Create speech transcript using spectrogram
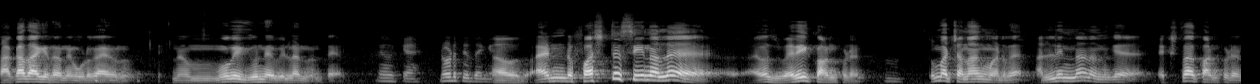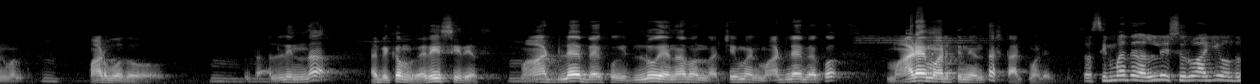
ಸಾಕಾದಾಗಿದ್ದಾನೆ ಹುಡುಗ ಇವನು. ನಮ್ಮ ಮೂವಿಗೆ ಇವನೇ ವಿಲನ್ ಅಂತ ಹೇಳಿ. ಹೌದು. ಆ್ಯಂಡ್ ಫಸ್ಟ್ ಸೀನಲ್ಲೇ ಐ ವಾಸ್ ವೆರಿ ಕಾನ್ಫಿಡೆಂಟ್ ತುಂಬಾ ಚೆನ್ನಾಗಿ ಮಾಡಿದೆ. ಅಲ್ಲಿಂದ ನನಗೆ ಎಕ್ಸ್ಟ್ರಾ ಕಾನ್ಫಿಡೆಂಟ್ ಬಂತು. ಮಾಡ್ಬೋದು ಅಂತ. ಅಲ್ಲಿಂದ ಐ ಬಿಕಮ್ ವೆರಿ ಸೀರಿಯಸ್ ಮಾಡಲೇಬೇಕು. ಇಲ್ಲೂ ಏನಾದ್ರು ಒಂದು ಅಚೀವ್ಮೆಂಟ್ ಮಾಡಲೇಬೇಕು. ಮಾಡೇ ಮಾಡ್ತೀನಿ ಅಂತ ಸ್ಟಾರ್ಟ್ ಮಾಡಿದ್ದೆ. ಸೊ ಸಿನಿಮಾದಲ್ಲಿ ಅಲ್ಲಿ ಶುರುವಾಗಿ ಒಂದು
